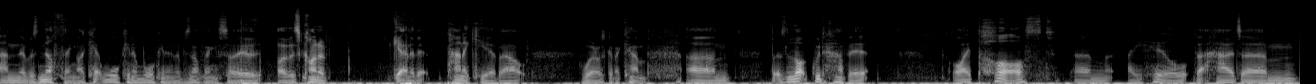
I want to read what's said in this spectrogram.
and there was nothing. I kept walking and walking and there was nothing. So I was kind of getting a bit panicky about where I was going to camp. Um, but as luck would have it, I passed um, a hill that had um,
